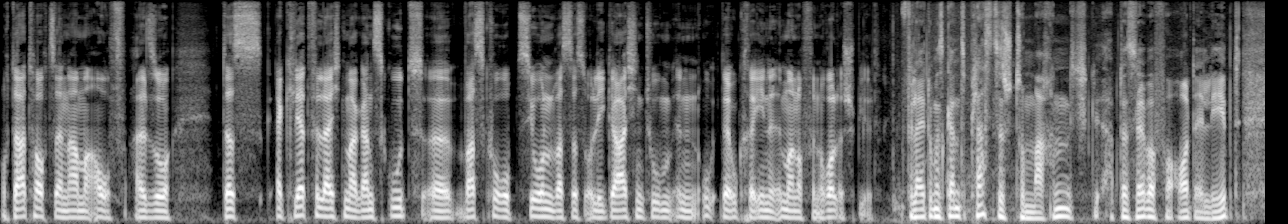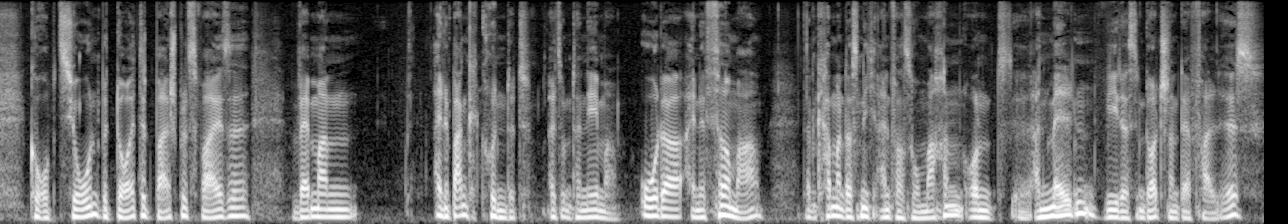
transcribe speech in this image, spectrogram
Auch da taucht sein Name auf. Also das erklärt vielleicht mal ganz gut, äh, was Korruption, was das Oligarchentum in der Ukraine immer noch für eine Rolle spielt. Vielleicht um es ganz plastisch zu machen, ich habe das selber vor Ort erlebt, Korruption bedeutet beispielsweise, wenn man eine Bank gründet als Unternehmer oder eine Firma, dann kann man das nicht einfach so machen und äh, anmelden, wie das in Deutschland der Fall ist,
